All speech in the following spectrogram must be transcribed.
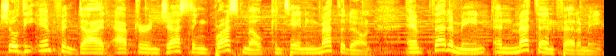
showed the infant died after ingesting breast milk containing methadone, amphetamine, and methamphetamine.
